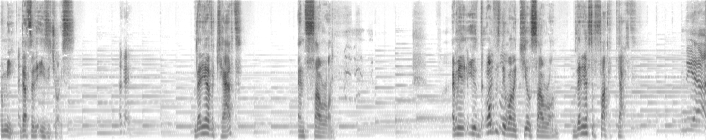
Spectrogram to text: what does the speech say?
For me, Okay. that's an easy choice. Okay. Then you have a cat and Sauron. I mean, you obviously want to kill Sauron, but then you have to fuck a cat. Yeah.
